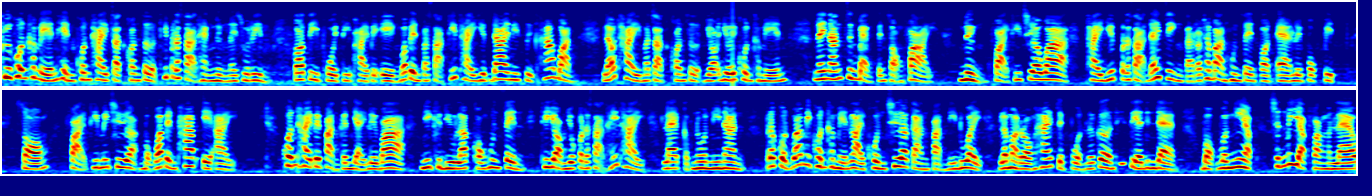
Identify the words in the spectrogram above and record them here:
คือคนเขมรเห็นคนไทยจัดคอนเสิร์ตที่ปราสาทแห่งหนึ่งในสุรินทร์ก็ตีโพยตีพายไปเองว่าเป็นปราสาทที่ไทยยึดได้ในศึก5วัน แล้วไทยมาจัดคอนเสิร์ตเยาะเย้ยคนเขมรในนั้นจึงแบ่งเป็น 2 ฝ่าย 1. ฝ่ายที่เชื่อว่าไทยยึดปราสาทได้จริงแต่รัฐบาลฮุนเซนอ่อนแอเลยปกปิด 2. ฝ่ายที่ไม่เชื่อบอกว่าเป็นภาพ AI คนไทยไปปั่นกันใหญ่เลยว่า นี่คือดีลลับของฮุนเซนที่ยอมยกประสาทให้ไทยแลกกับโน่นนี่นั่น ปรากฏว่ามีคนเขมรหลายคนเชื่อการปั่นนี้ด้วย แล้วมาร้องไห้เจ็บปวดเหลือเกินที่เสียดินแดน บอกว่าเงียบ ฉันไม่อยากฟังมันแล้ว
